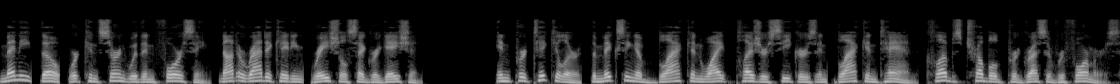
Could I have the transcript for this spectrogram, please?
Many, though, were concerned with enforcing, not eradicating, racial segregation. In particular, the mixing of black and white pleasure seekers in black and tan clubs troubled progressive reformers.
